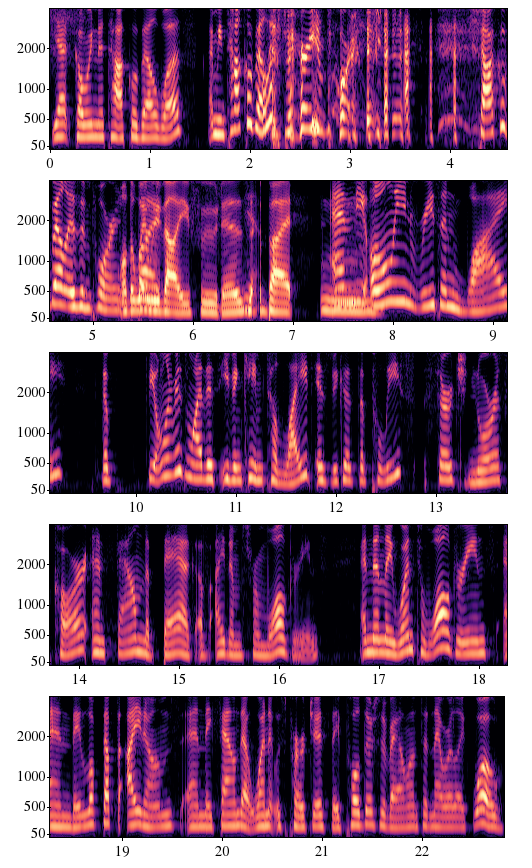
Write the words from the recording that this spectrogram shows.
Yet going to Taco Bell was. I mean, Taco Bell is very important. Taco Bell is important. well, the way we but- value food is, but And Mm. the only reason why the the only reason why this even came to light is because the police searched Nora's car and found the bag of items from Walgreens. And then they went to Walgreens and they looked up the items and they found out when it was purchased. They pulled their surveillance and they were like, "Whoa,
